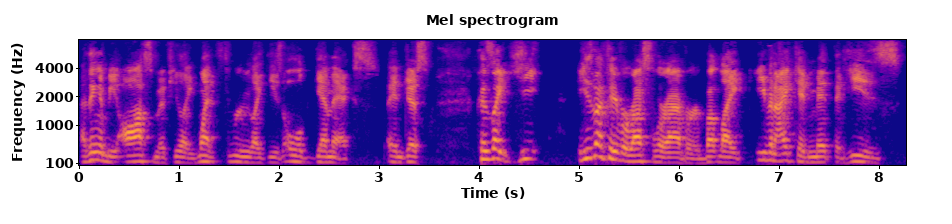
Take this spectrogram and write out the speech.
I think it'd be awesome if he like went through like these old gimmicks and just because like he he's my favorite wrestler ever, but like even I can admit that he's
